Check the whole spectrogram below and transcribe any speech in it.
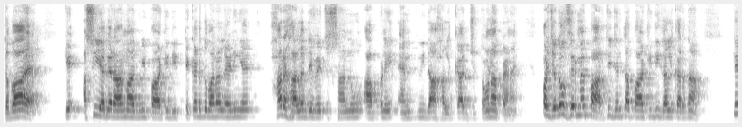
ਦਬਾਅ ਹੈ ਕਿ ਅਸੀਂ ਅਗਰ ਆਮ ਆਦਮੀ ਪਾਰਟੀ ਦੀ ਟਿਕਟ ਦੁਬਾਰਾ ਲੈਣੀ ਹੈ, ਹਰ ਹਾਲਤ ਦੇ ਵਿੱਚ ਸਾਨੂੰ ਆਪਣੇ ਐਮਪੀ ਦਾ ਹਲਕਾ ਜਿਤਾਉਣਾ ਪੈਣਾ ਹੈ। ਔਰ ਜਦੋਂ ਫਿਰ ਮੈਂ ਭਾਰਤੀ ਜਨਤਾ ਪਾਰਟੀ ਦੀ ਗੱਲ ਕਰਦਾ, ਤੇ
